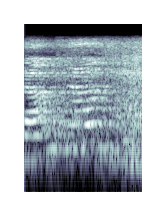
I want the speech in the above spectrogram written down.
Damen und Herren,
